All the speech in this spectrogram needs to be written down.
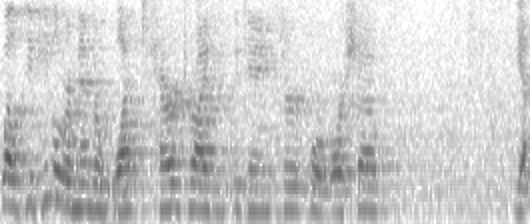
Well, do people remember what characterizes the gangster for Warshow? Yeah.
